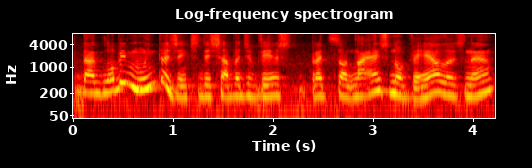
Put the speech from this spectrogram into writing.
da Globo e muita gente deixava de ver as tradicionais novelas, né?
